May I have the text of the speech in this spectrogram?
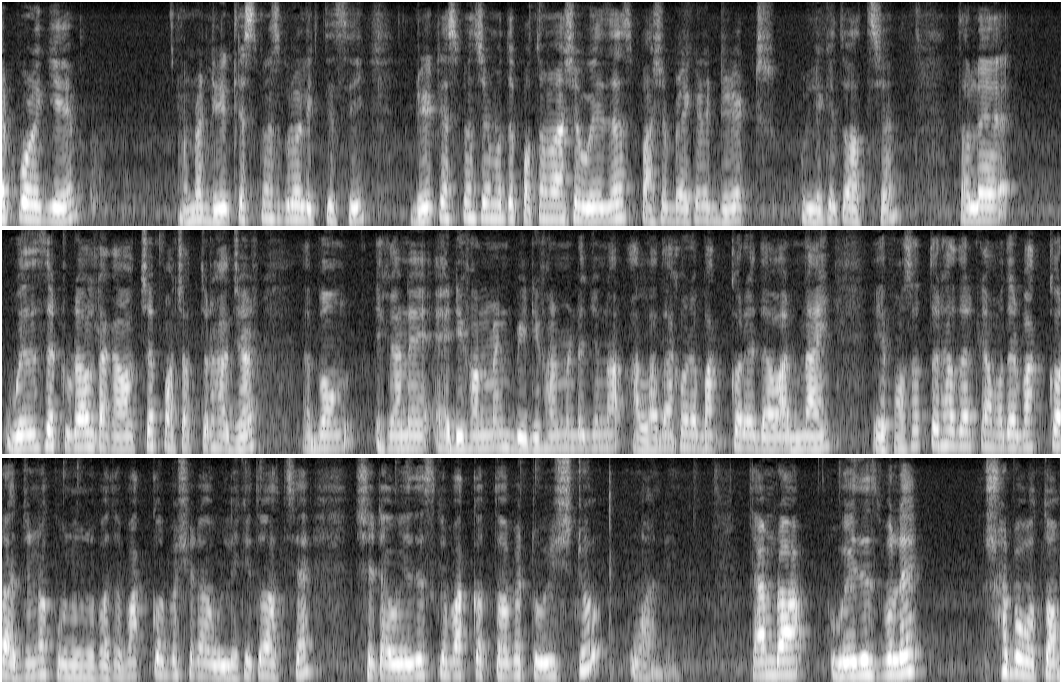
এরপরে গিয়ে আমরা ডিরেক্ট এক্সপেন্সগুলো লিখতেছি। ডিরেক্ট এক্সপেন্সের মধ্যে প্রথমে আসে ওয়েজেস পাশে ব্র্যাকেটে ডিরেক্ট উল্লিখিত আছে। তাহলে ওয়েজেসের টোটাল টাকা হচ্ছে পঁচাত্তর হাজার এবং এখানে এ ডিপার্টমেন্ট বি ডিপার্টমেন্টের জন্য আলাদা করে ভাগ করে দেওয়ার নাই। এই পঁচাত্তর হাজারকে আমাদের ভাগ করার জন্য কোন অনুপাতে ভাগ করবে সেটা উল্লিখিত আছে। সেটা ওয়েজেসকে ভাগ করতে হবে টু ইস টু ওয়ানে তাই আমরা ওয়েজেস বলে সর্বপ্রথম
